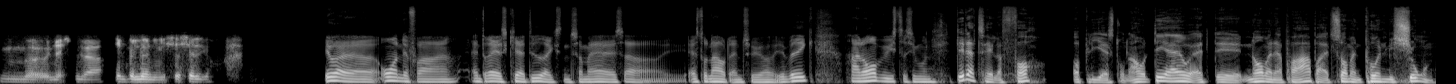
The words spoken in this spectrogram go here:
må jo næsten være en belønning i sig selv jo. Det var ordene fra Andreas Kjær Didriksen, som er altså astronautansøger. Jeg ved ikke, har han overbevist dig, Simon? Det, der taler for at blive astronaut, det er jo, at øh, når man er på arbejde, så er man på en mission.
